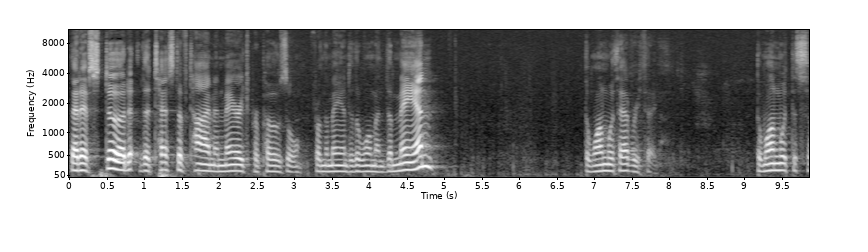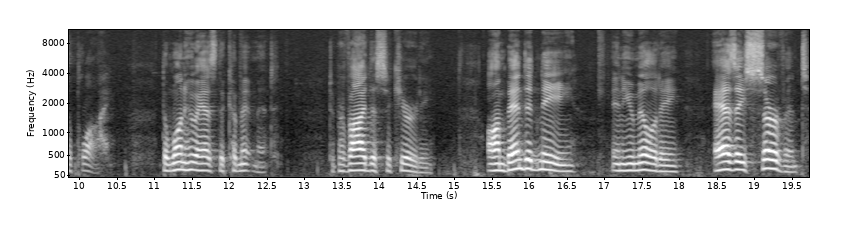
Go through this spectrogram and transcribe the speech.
that have stood the test of time in marriage proposal from the man to the woman. The man, the one with everything, the one with the supply, the one who has the commitment to provide the security, on bended knee in humility, as a servant,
